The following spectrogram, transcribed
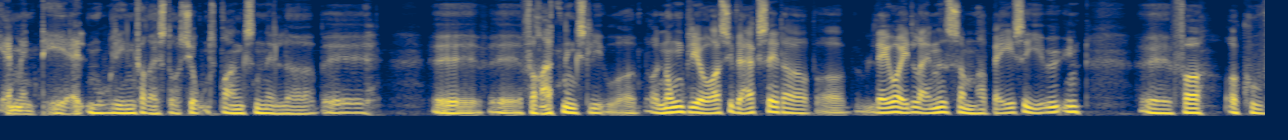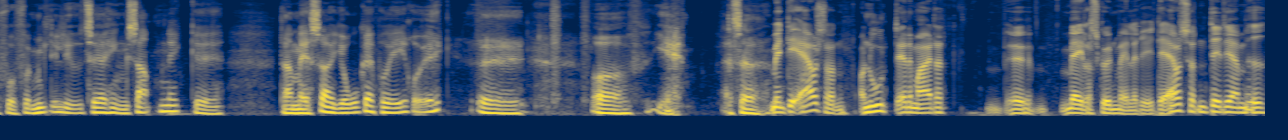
Jamen, det er alt muligt inden for restaurationsbranchen eller øh, øh, øh, forretningsliv. Og, og nogen bliver jo også iværksættere og, og laver et eller andet, som har base i øen, øh, for at kunne få familielivet til at hænge sammen. Ikke? Øh, der er masser af yoga på Ærø, ikke? Øh, og ja, altså... Men det er jo sådan, og nu er det mig, der øh, maler skønmaleri. Det er jo sådan det der med,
